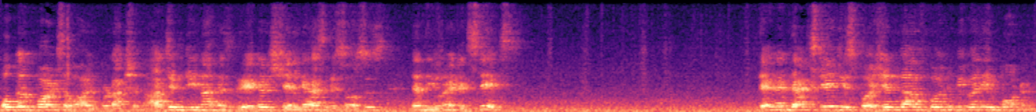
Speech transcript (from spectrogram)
focal points of oil production. Argentina has greater shale gas resources than the United States. Then at that stage, is Persian Gulf going to be very important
